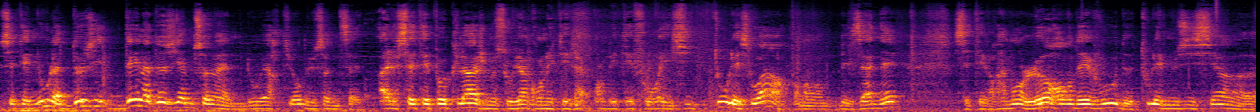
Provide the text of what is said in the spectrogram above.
C'était nous la deuxième, dès la deuxième semaine d'ouverture du Sunset. À cette époque-là, je me souviens qu'on était là, on était fourré ici tous les soirs pendant des années c'était vraiment le rendez-vous de tous les musiciens, euh,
